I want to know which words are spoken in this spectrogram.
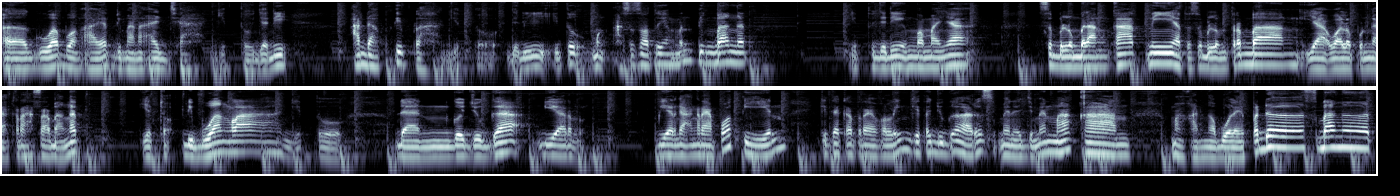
uh, gua buang air di mana aja gitu. Jadi adaptif lah gitu. Jadi itu sesuatu yang penting banget gitu. Jadi umpamanya sebelum berangkat nih atau sebelum terbang ya walaupun nggak kerasa banget ya cok dibuang lah gitu. Dan gue juga biar biar nggak ngerepotin kita ke traveling kita juga harus manajemen makan makan nggak boleh pedes banget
